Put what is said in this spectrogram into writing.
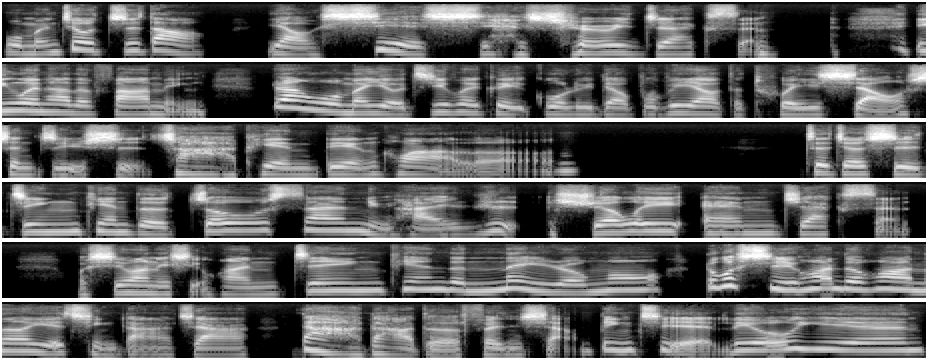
我们就知道要谢谢 Shirley Jackson，因为他的发明，让我们有机会可以过滤掉不必要的推销，甚至于是诈骗电话了。这就是今天的周三女孩日，Shirley Ann Jackson。我希望你喜欢今天的内容哦。如果喜欢的话呢，也请大家大大的分享，并且留言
